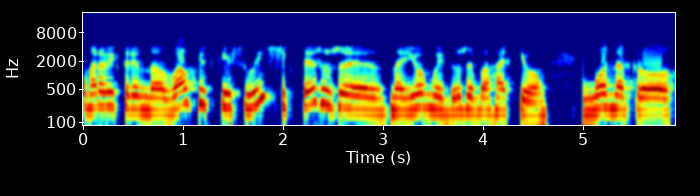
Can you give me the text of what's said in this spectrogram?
Тамара Вікторівна, Валківський свищик теж уже знайомий дуже багатьом. Можна про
